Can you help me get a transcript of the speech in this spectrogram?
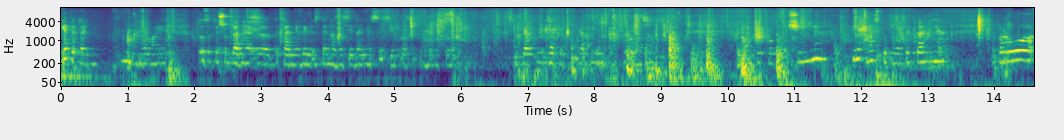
Є питання? Немає. Хто за те, щоб дане е, питання винести на засідання сесії, прошу проголосувати. Дякую. Дякую. Дякую. І наступне питання про е,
